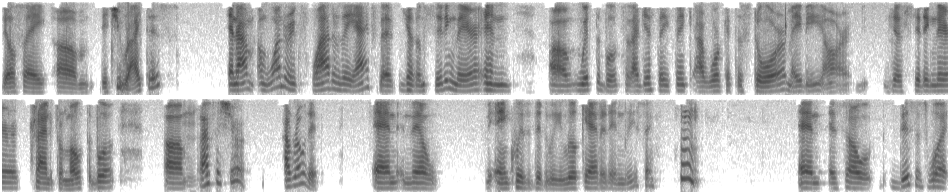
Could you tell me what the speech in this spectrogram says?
they'll say, um, "Did you write this?" And I'm, I'm wondering why do they ask that? Because I'm sitting there and uh, with the books, and I guess they think I work at the store, maybe, or just sitting there trying to promote the book. Um, I said, "Sure, I wrote it," and, and they'll inquisitively look at it and they say, "Hmm." And and so this is what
